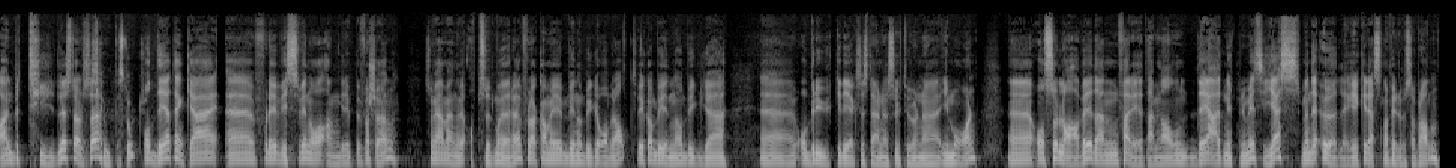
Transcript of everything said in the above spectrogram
av en betydelig størrelse. Kjempestort. Og det tenker jeg, fordi hvis vi nå angriper for sjøen som jeg mener vi absolutt må gjøre. For da kan vi begynne å bygge overalt. Vi kan begynne å bygge eh, og bruke de eksisterende strukturene i morgen. Eh, og så lar vi den ferjeterminalen Det er et nytt premiss, yes, men det ødelegger ikke resten av Filipstadplanen.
